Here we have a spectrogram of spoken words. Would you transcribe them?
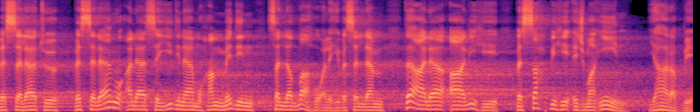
ve salatu ve selamu ala seyyidina Muhammedin sallallahu aleyhi ve sellem ve ala alihi ve sahbihi ecmain. Ya Rabbi,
